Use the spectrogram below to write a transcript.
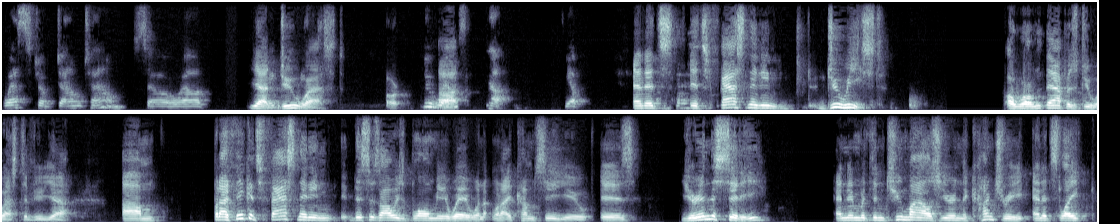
west of downtown. So uh, yeah, due west. Or, due uh, west. Uh, yeah. Yep. And it's it's fascinating. Due east. Oh well, Napa's due west of you. Yeah. Um, but I think it's fascinating. This has always blown me away when when I come see you. Is you're in the city, and then within two miles you're in the country, and it's like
